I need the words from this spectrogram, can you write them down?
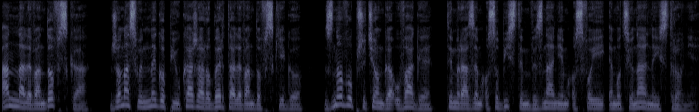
Anna Lewandowska, żona słynnego piłkarza Roberta Lewandowskiego, znowu przyciąga uwagę, tym razem osobistym wyznaniem o swojej emocjonalnej stronie.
